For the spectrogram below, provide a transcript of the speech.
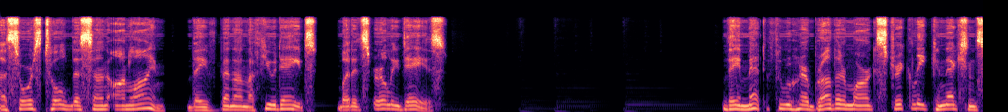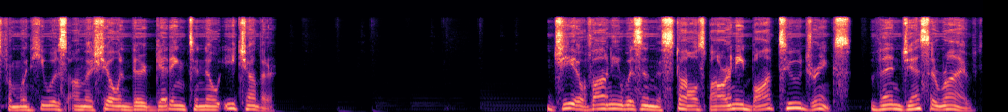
A source told The Sun Online, they've been on a few dates, but it's early days. They met through her brother Mark's Strictly connections from when he was on the show and they're getting to know each other. Giovanni was in the stalls bar and he bought two drinks. Then Jess arrived.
